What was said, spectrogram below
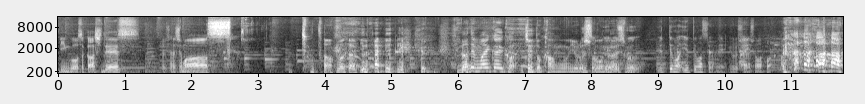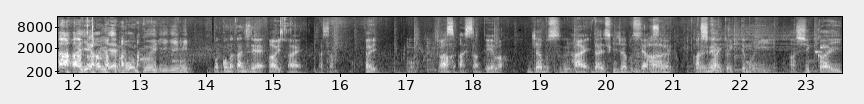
リンゴ大阪足です。よろしくお願いします。ちょっと甘がみない。なんで毎回かちょっと噛むよろしくお願いしまよろく言ってま言ってますよね。よろしくお願いします、す。やめもう食い気味。まあこんな感じで。はい。はい。アシさん。はい。もうあアシアシさんといえば。ジャブス、はい。大好きジャブス。ジャブス、はい、こ足れね。会と言ってもいい。足会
